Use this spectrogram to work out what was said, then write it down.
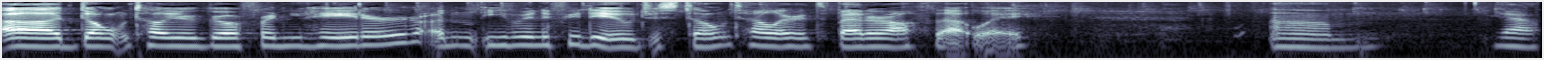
Uh don't tell your girlfriend you hate her. And even if you do just don't tell her. It's better off that way. Um yeah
